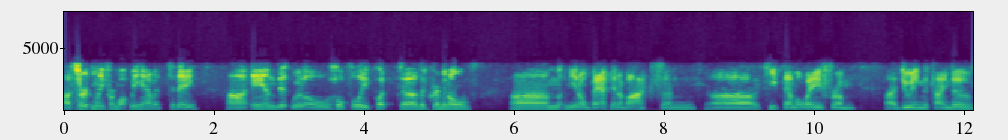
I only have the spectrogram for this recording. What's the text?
uh, certainly from what we have it today, uh, and it will hopefully put uh, the criminals, um, you know, back in a box and uh, keep them away from uh, doing the kind of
